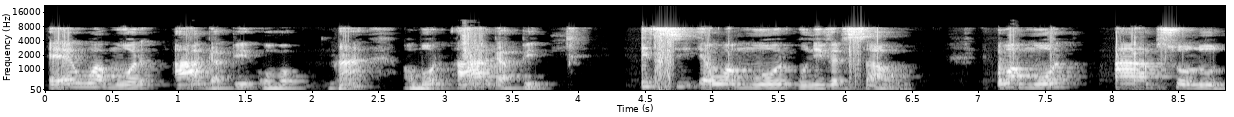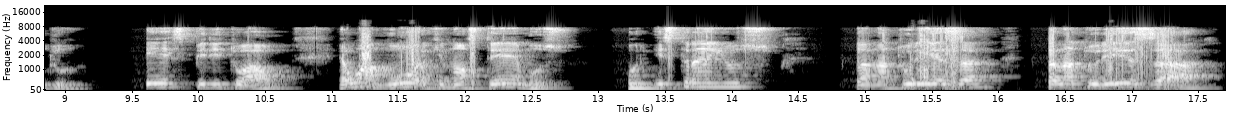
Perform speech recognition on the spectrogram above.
é o amor ágape, ou né? amor ágape. Esse é o amor universal, é o amor absoluto espiritual. É o amor que nós temos por estranhos, pela natureza, pela natureza,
